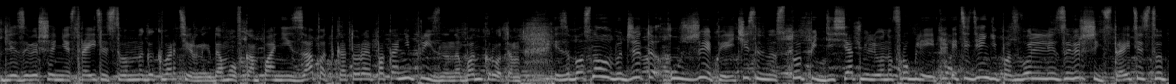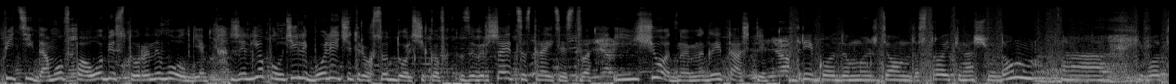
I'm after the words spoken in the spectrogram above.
Для завершения строительства многоквартирных домов компании «Запад», которая пока не признана банкротом, из областного бюджета уже перечислено 150 миллионов рублей. Эти деньги позволили завершить строительство пяти домов по обе стороны Волги. Жилье получили более 400 дольщиков. Завершается строительство и еще одной многоэтажки. Три года мы ждем достройки нашего дома. А, и вот,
